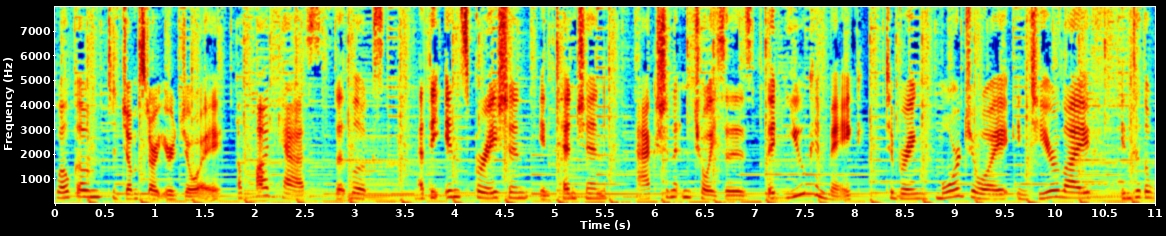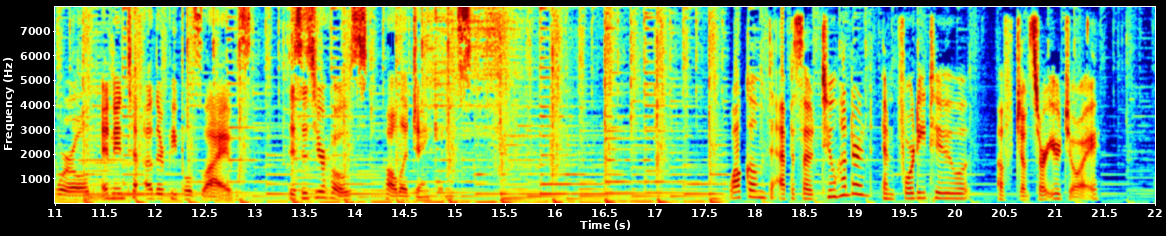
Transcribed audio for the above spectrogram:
Welcome to Jumpstart Your Joy, a podcast that looks at the inspiration, intention, action, and choices that you can make to bring more joy into your life, into the world, and into other people's lives. This is your host, Paula Jenkins. Welcome to episode 242 of Jumpstart Your Joy.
